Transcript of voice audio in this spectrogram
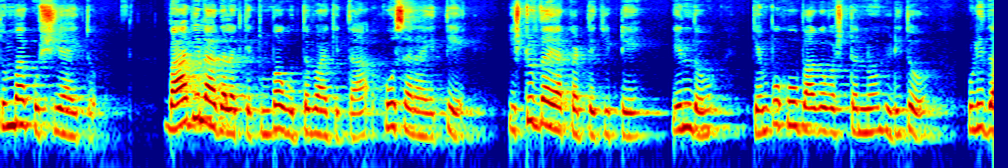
ತುಂಬ ಖುಷಿಯಾಯಿತು. ಬಾಗಿಲ ಅಗಲಕ್ಕೆ ತುಂಬ ಉದ್ದವಾಗಿದ್ದ ಹೂಸರ ಎತ್ತಿ ಇಷ್ಟುದಯ ಕಟ್ಟೆ ಕಟ್ಟಿ, ಎಂದು ಕೆಂಪು ಹೂ ಭಾಗವಷ್ಟನ್ನು ಹಿಡಿದು ಉಳಿದ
